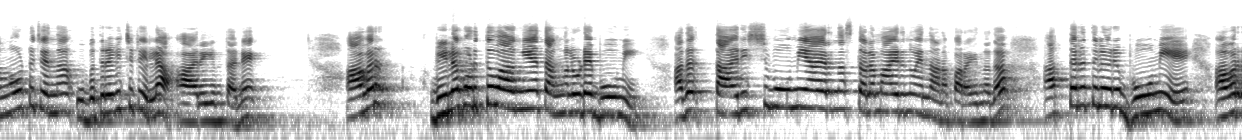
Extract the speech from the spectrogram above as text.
അങ്ങോട്ട് ചെന്ന് ഉപദ്രവിച്ചിട്ടില്ല ആരെയും തന്നെ. അവർ വില കൊടുത്തു വാങ്ങിയ തങ്ങളുടെ ഭൂമി. അത് തരിശ് ഭൂമിയായിരുന്ന സ്ഥലമായിരുന്നു എന്നാണ് പറയുന്നത്. അത്തരത്തിലൊരു ഭൂമിയെ അവർ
